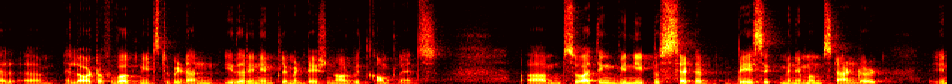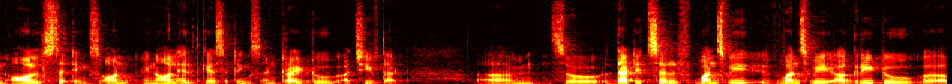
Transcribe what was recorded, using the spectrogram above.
a, um, a lot of work needs to be done either in implementation or with compliance. Um, so i think we need to set a basic minimum standard in all settings on in all healthcare settings and try to achieve that. Um, so that itself, once we once we agree to, uh,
